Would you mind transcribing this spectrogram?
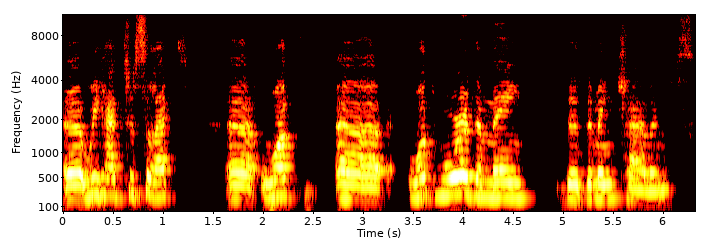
Uh, we had to select uh, what uh, what were the main the, the main challenges.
